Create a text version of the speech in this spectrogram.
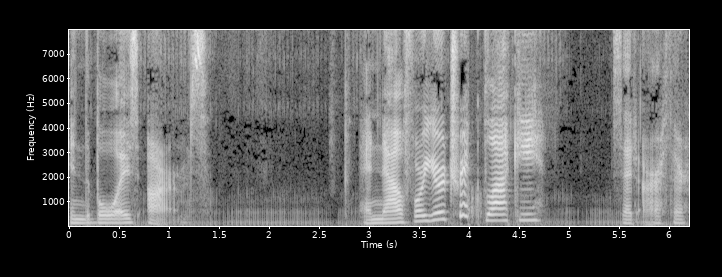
in the boy's arms. And now for your trick, Blackie, said Arthur.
